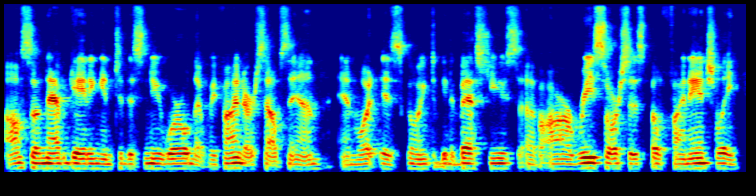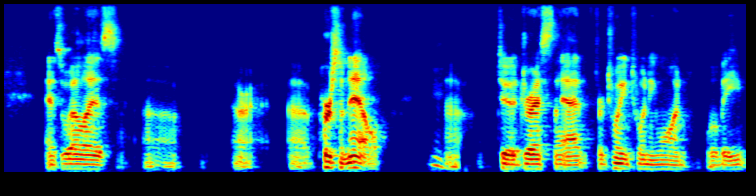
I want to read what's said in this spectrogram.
also navigating into this new world that we find ourselves in and what is going to be the best use of our resources, both financially as well as uh, our uh, personnel uh, to address that for 2021 will be,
